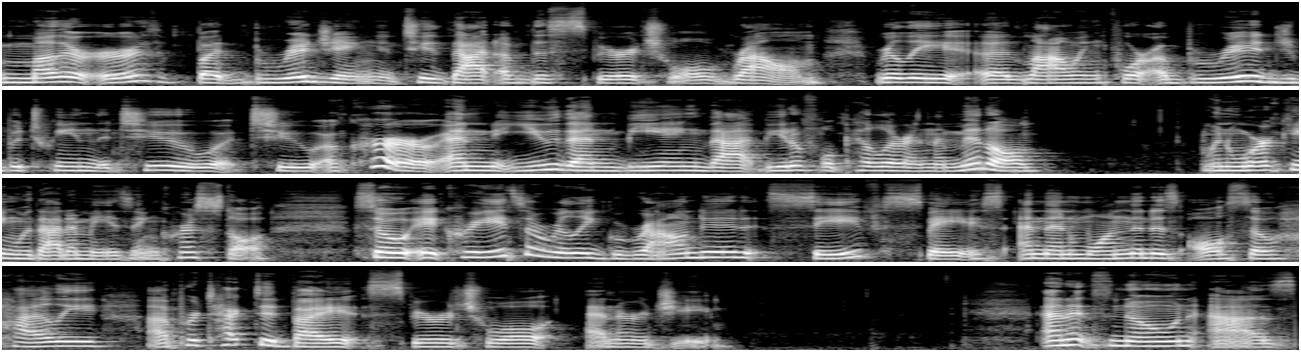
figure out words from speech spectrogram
Mother Earth, but bridging to that of the spiritual realm, really allowing for a bridge between the two to occur. And you then being that beautiful pillar in the middle when working with that amazing crystal. So it creates a really grounded, safe space, and then one that is also highly uh, protected by spiritual energy. And it's known as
